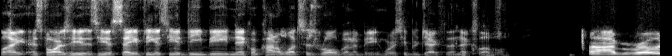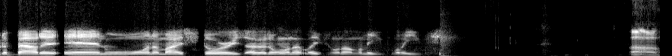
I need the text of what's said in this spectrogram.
Like as far as he is he a safety? Is he a DB nickel? Kind of what's his role going to be? Where's he project to the next level? I wrote about it in one of my stories. I don't want to like hold on. Let me let me. Uh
